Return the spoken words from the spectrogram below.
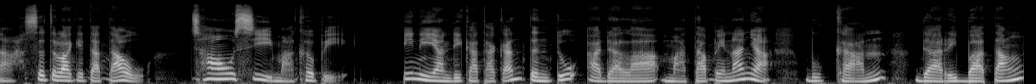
Nah, setelah kita tahu Cao Si ini yang dikatakan tentu adalah mata penanya, bukan dari batang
